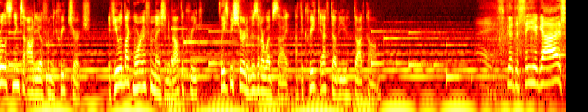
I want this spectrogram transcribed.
are listening to audio from the Creek Church. If you would like more information about the Creek, please be sure to visit our website at thecreekfw.com. Hey, it's good to see you guys.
